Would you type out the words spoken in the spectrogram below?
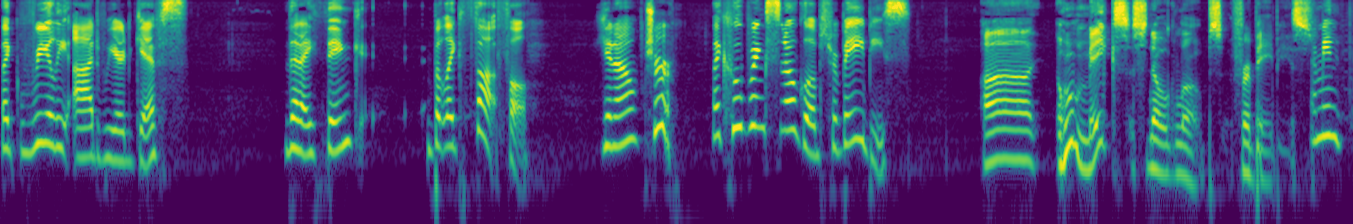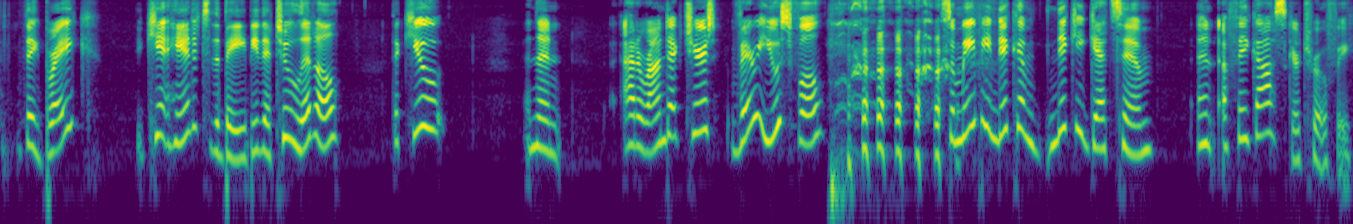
like really odd, weird gifts that I think, but like thoughtful, you know? Sure. Like who brings snow globes for babies? Uh, who makes snow globes for babies? I mean, they break. You can't hand it to the baby. They're too little. They're cute. And then Adirondack chairs, very useful. so maybe Nick, Nicky gets him an, a fake Oscar trophy.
